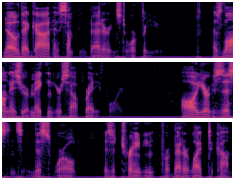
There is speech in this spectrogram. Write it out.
Know that God has something better in store for you, as long as you are making yourself ready for it. All your existence in this world is a training for a better life to come.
